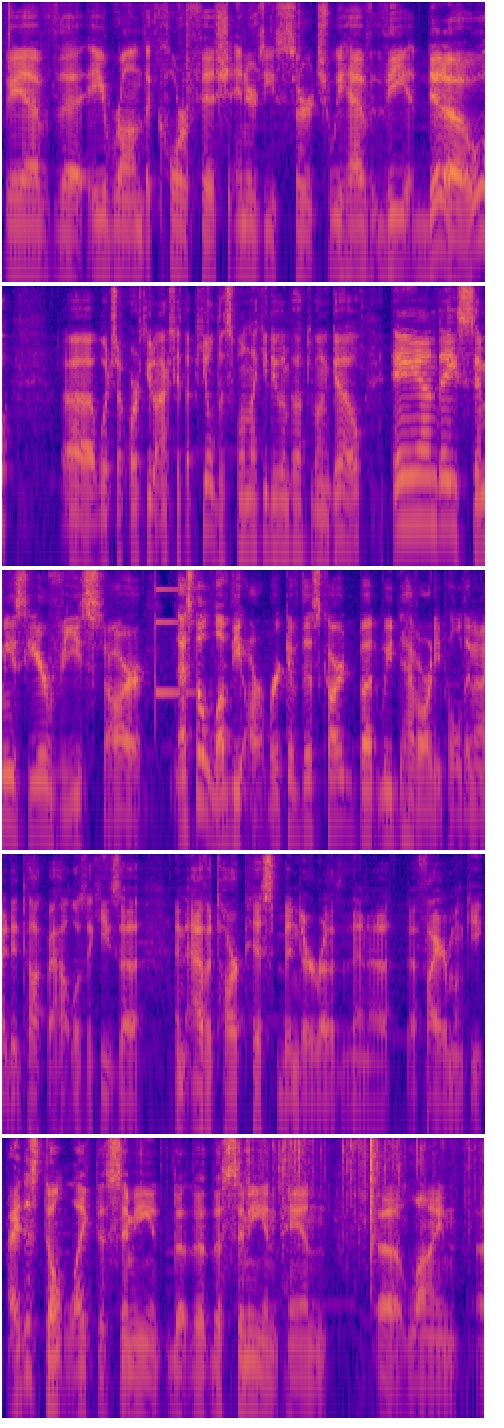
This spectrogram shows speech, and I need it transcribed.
We have the Aron, the Corphish, Energy Search. We have the Ditto, uh, which of course you don't actually have to peel this one like you do in Pokemon Go, and a Simisear V-Star. I still love the artwork of this card, but we have already pulled him, and I did talk about how it looks like he's uh, an avatar piss bender rather than a, a fire monkey. I just don't like the simi the the, the simi and pan uh, line. Uh,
